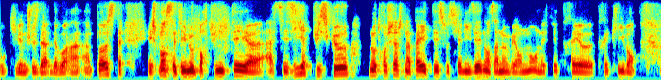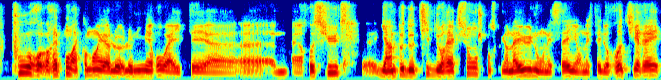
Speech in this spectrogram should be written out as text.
ou qui viennent juste d'avoir un, poste. Et je pense que c'était une opportunité euh, à saisir puisque notre recherche n'a pas été socialisée dans un environnement en effet très, euh, très clivant. Pour répondre à comment le, numéro a été reçu, il y a un peu de type de réaction. Je pense qu'il y en a une où on essaye en effet de retirer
